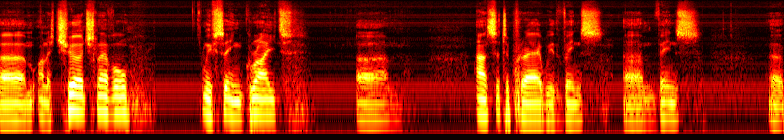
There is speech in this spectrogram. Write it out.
Um, on a church level, we've seen great um, answer to prayer with Vince. Um, Vince, uh,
